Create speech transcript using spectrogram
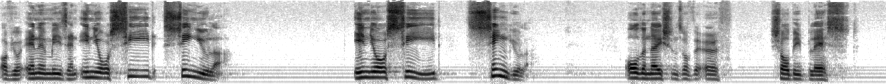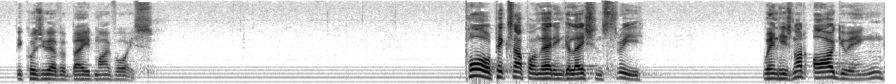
of your enemies, and in your seed, singular. In your seed, singular. All the nations of the earth shall be blessed because you have obeyed my voice. Paul picks up on that in Galatians 3 when he's not arguing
